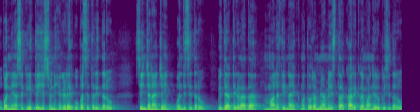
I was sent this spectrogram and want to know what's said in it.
ಉಪನ್ಯಾಸಕಿ ತೇಜಸ್ವಿನಿ ಹೆಗಡೆ ಉಪಸ್ಥಿತರಿದ್ದರು. ಸಿಂಚನಾ ಜೈನ್ ವಂದಿಸಿದರು. ವಿದ್ಯಾರ್ಥಿಗಳಾದ ಮಾಲತಿ ನಾಯ್ಕ್ ಮತ್ತು ರಮ್ಯಾ ಮೇಸ್ತಾ ಕಾರ್ಯಕ್ರಮ ನಿರೂಪಿಸಿದರು.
